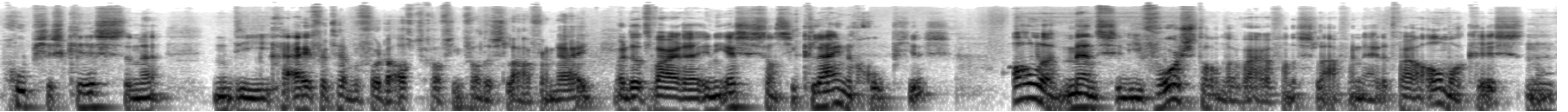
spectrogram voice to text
groepjes christenen die geijverd hebben voor de afschaffing van de slavernij. Maar dat waren in eerste instantie kleine groepjes. Alle mensen die voorstander waren van de slavernij, dat waren allemaal christenen. Hmm.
